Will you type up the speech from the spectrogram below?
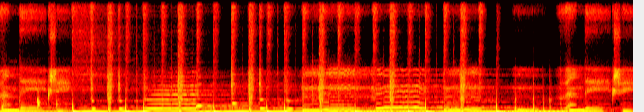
Vendégség Vendégség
